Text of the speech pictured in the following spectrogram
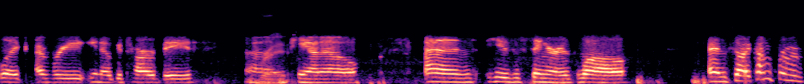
like every, you know, guitar, bass, um, Right. piano, and he's a singer as well. And so I come from a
